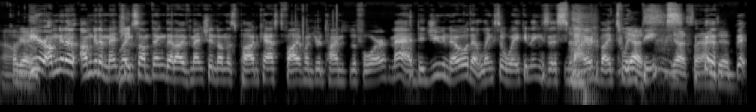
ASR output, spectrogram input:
Oh, Okay. Here, I'm gonna I'm gonna mention Like- something that I've mentioned on this podcast 500 times before. Matt, did you know that Link's Awakening is inspired by Twin Yes, Peaks? yes, I- I did. there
